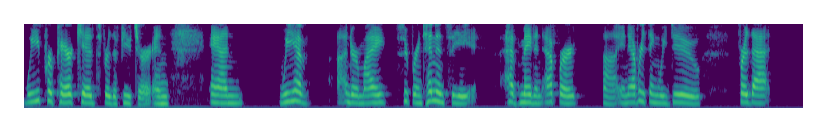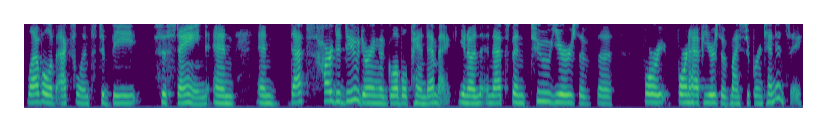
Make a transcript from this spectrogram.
we prepare kids for the future, and and we have under my superintendency, have made an effort uh, in everything we do for that level of excellence to be sustained. And and that's hard to do during a global pandemic you know and, and, that's been two years of the four four and a half years of my superintendency.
